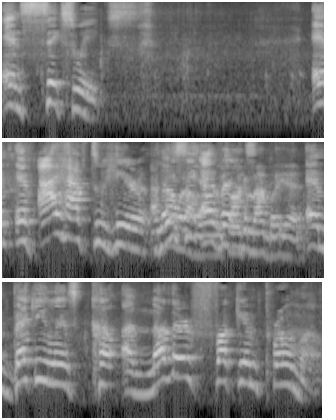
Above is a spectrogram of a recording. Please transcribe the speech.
in six weeks. And if I have to hear I Lacey I Evans about, yeah. and Becky Lynch cut another fucking promo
